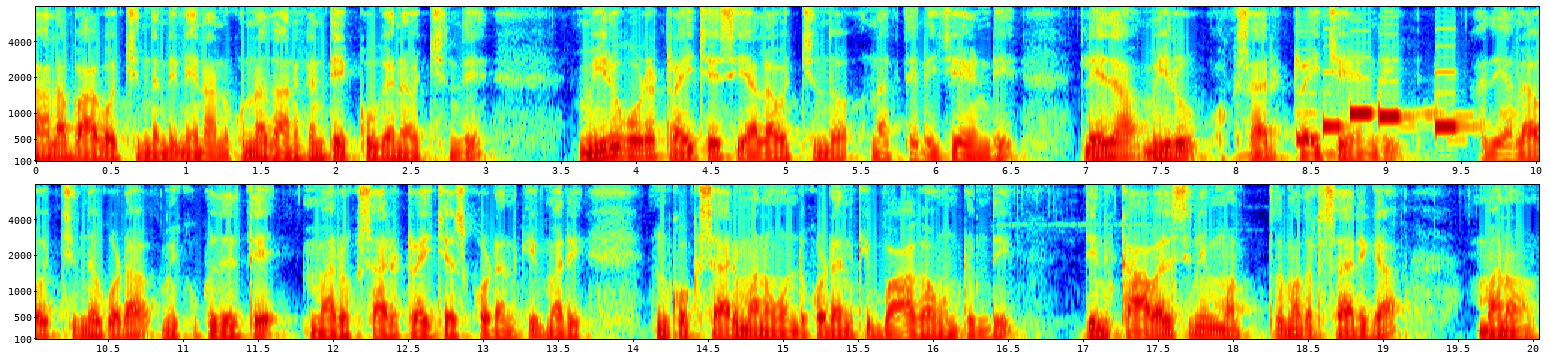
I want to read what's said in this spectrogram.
చాలా బాగా వచ్చిందండి. నేను అనుకున్న దానికంటే ఎక్కువగానే వచ్చింది. మీరు కూడా ట్రై చేసి ఎలా వచ్చిందో నాకు తెలియచేయండి. లేదా మీరు ఒకసారి ట్రై చేయండి. అది ఎలా వచ్చిందో కూడా మీకు కుదిరితే మరొకసారి ట్రై చేసుకోవడానికి మరి ఇంకొకసారి మనం వండుకోవడానికి బాగా ఉంటుంది. దీనికి కావాల్సిన మొట్టమొదటిసారిగా మనం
